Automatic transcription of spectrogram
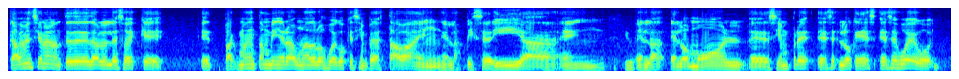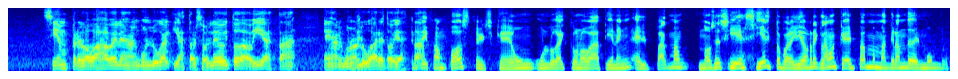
cabe mencionar antes de hablar de eso es que eh, Pac-Man también era uno de los juegos que siempre estaba en, las pizzerías, en, en, los malls. Eh, siempre es, lo que es ese juego, siempre lo vas a ver en algún lugar y hasta el sol de hoy todavía está. En algunos lugares todavía está. Fan Busters, que es un, lugar que uno va, tienen el Pac-Man, no sé si es cierto, pero ellos reclaman que es el Pac-Man más grande del mundo.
